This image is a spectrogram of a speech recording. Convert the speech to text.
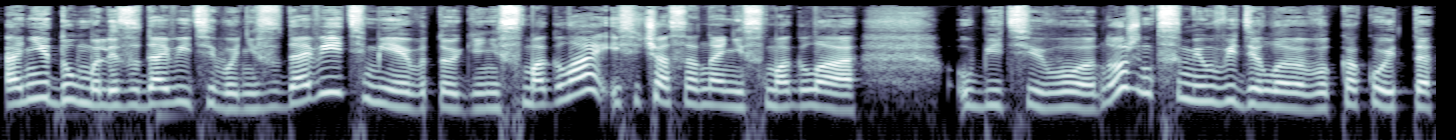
они думали задавить его, не задавить, Мия в итоге не смогла, и сейчас она не смогла убить его ножницами, увидела какой-то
